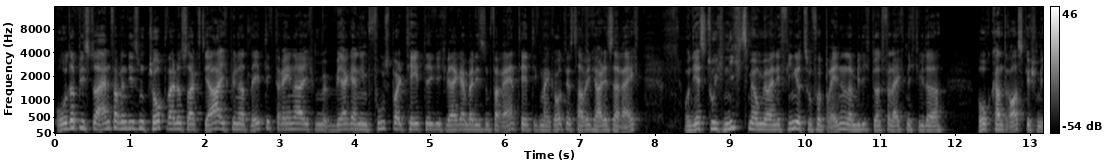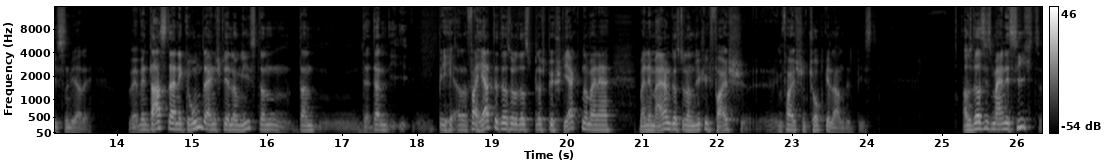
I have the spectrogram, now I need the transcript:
Oder bist du einfach in diesem Job, weil du sagst, ja, ich bin Athletiktrainer, ich wäre gern im Fußball tätig, ich wäre gern bei diesem Verein tätig, mein Gott, jetzt habe ich alles erreicht. Und jetzt tue ich nichts mehr, um mir meine Finger zu verbrennen, damit ich dort vielleicht nicht wieder hochkant rausgeschmissen werde. Wenn das deine Grundeinstellung ist, dann, dann, dann verhärtet das oder das, das bestärkt nur meine, meine Meinung, dass du dann wirklich falsch, im falschen Job gelandet bist. Also das ist meine Sicht.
